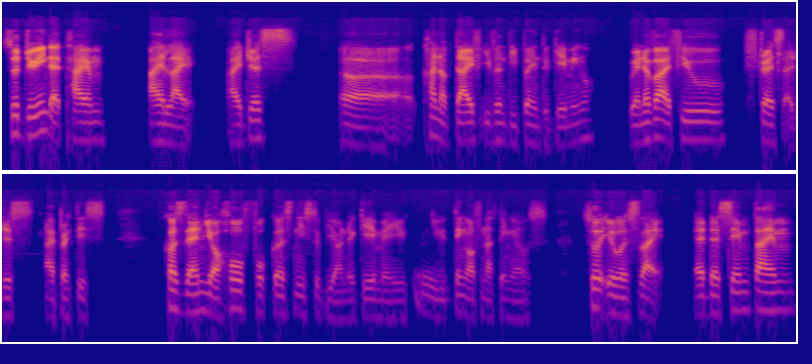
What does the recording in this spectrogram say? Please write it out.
So during that time, I like I just uh kind of dive even deeper into gaming. Whenever I feel stressed, I just I practice. Cause then your whole focus needs to be on the game and you, you Mm. think of nothing else. So it was like at the same time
